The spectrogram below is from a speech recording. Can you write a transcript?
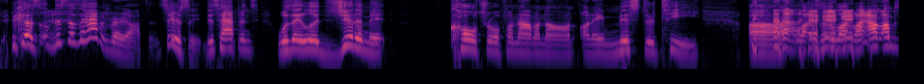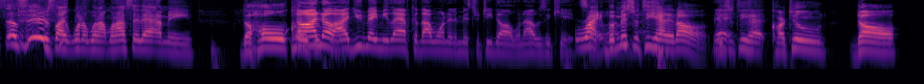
because this doesn't happen very often. Seriously, this happens was a legitimate cultural phenomenon on a Mr. T. Uh, like, like, like, I'm, I'm serious. Like when when I, when I say that, I mean the whole. No, I know. I, you made me laugh because I wanted a Mr. T doll when I was a kid. right, so, but Mr. T had it all. Yeah. Mr. T had cartoon, doll.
